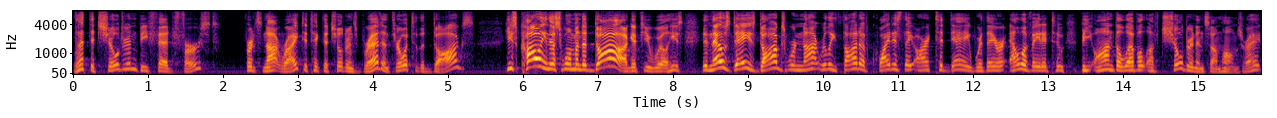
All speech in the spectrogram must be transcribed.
Let the children be fed first for it's not right to take the children's bread and throw it to the dogs. He's calling this woman a dog, if you will. He's, in those days, dogs were not really thought of quite as they are today, where they are elevated to beyond the level of children in some homes, right?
